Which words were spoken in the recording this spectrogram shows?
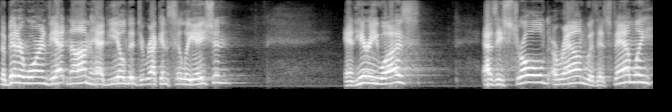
The bitter war in Vietnam had yielded to reconciliation. And here he was, as he strolled around with his family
